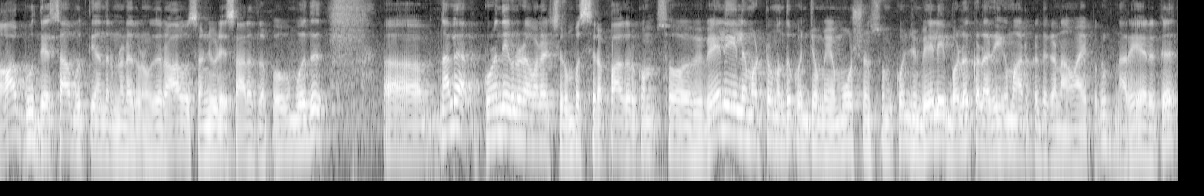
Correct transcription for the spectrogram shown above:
ராகு தசாபுத்தி அந்த அந்தரம் நடக்கிறவங்க ராகு சனியுடைய சாரத்தில் போகும்போது நல்ல குழந்தைகளோட வளர்ச்சி ரொம்ப சிறப்பாக இருக்கும். ஸோ வேலையில் மட்டும் வந்து கொஞ்சம் எமோஷன்ஸும் கொஞ்சம் வேலை பலுக்கள் அதிகமாக இருக்கிறதுக்கான வாய்ப்புகள் நிறைய இருக்குது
